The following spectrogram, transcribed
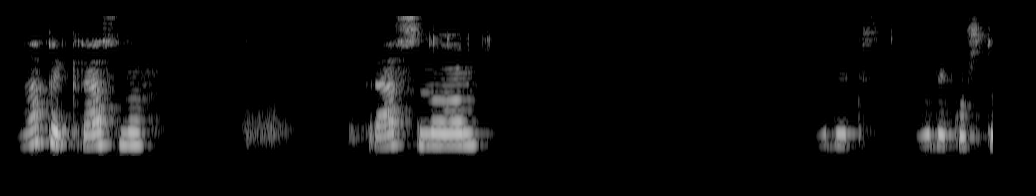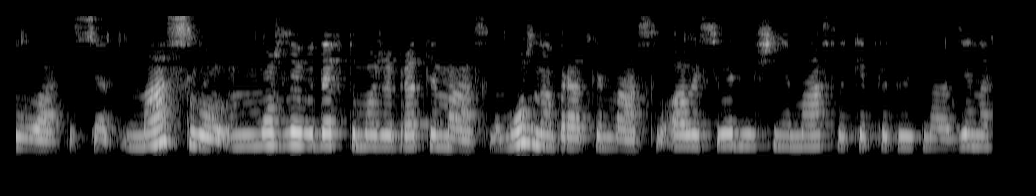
вона прекрасно, прекрасно буде, буде коштуватися. Масло, можливо, дехто може брати масло. Можна брати масло, але сьогоднішнє масло, яке продають в магазинах,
